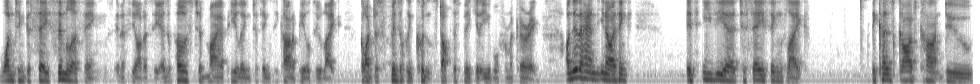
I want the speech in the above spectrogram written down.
wanting to say similar things in a theodicy as opposed to my appealing to things he can't appeal to like god just physically couldn't stop this particular evil from occurring on the other hand you know i think it's easier to say things like because god can't do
